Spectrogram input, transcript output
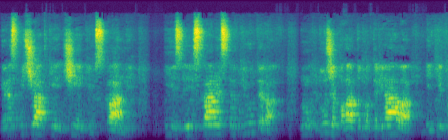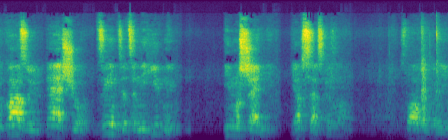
і розпечатки чеків, скани, і, і скани з комп'ютера. Ну, дуже багато матеріалу, які доказують те, що Дзиндзя це негідник і мошенник. Я все сказав. Слава Україні!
